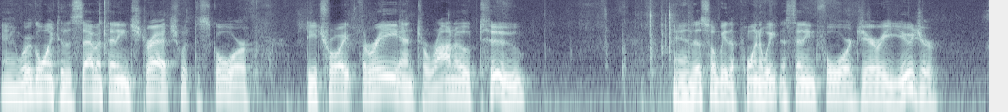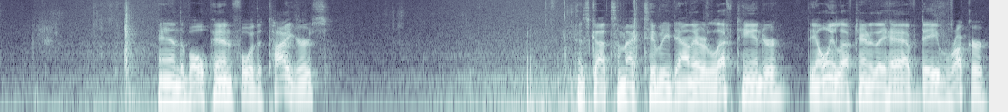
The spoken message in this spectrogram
And we're going to the seventh inning stretch with the score Detroit 3 and Toronto 2. And this will be the point of weakness inning for Jerry Ujdur. And the bullpen for the Tigers has got some activity down there. Left-hander, the only left-hander they have, Dave Rucker,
